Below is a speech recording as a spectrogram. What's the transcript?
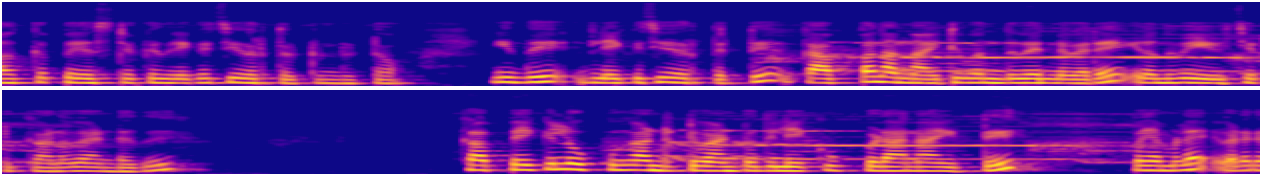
അതൊക്കെ പേസ്റ്റൊക്കെ ഇതിലേക്ക് ചേർത്തിട്ടുണ്ട് കേട്ടോ ഇത് ഇതിലേക്ക് ചേർത്തിട്ട് കപ്പ നന്നായിട്ട് വെന്ത് വരുന്നവരെ ഇതൊന്ന് വേവിച്ചെടുക്കുകയാണ് വേണ്ടത്. കപ്പയ്ക്കുള്ള ഉപ്പും കണ്ടിട്ട് വേണ്ട ഇതിലേക്ക് ഉപ്പിടാനായിട്ട്. അപ്പോൾ നമ്മൾ ഇവിടെ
